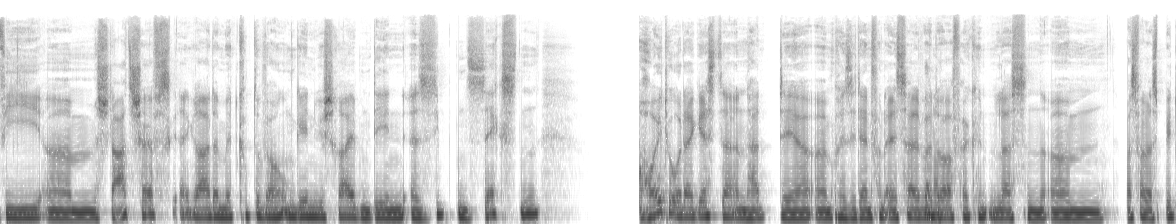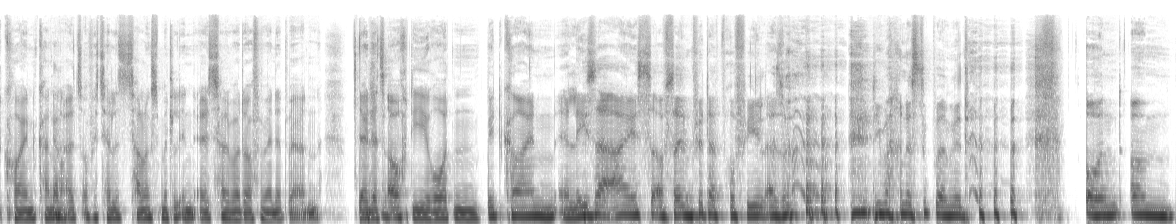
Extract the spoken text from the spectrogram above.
wie ähm, Staatschefs äh, gerade mit Kryptowährungen umgehen. Wir schreiben den äh, 7.6. Heute oder gestern hat der ähm, Präsident von El Salvador genau. verkünden lassen, ähm, was war das? Bitcoin kann genau. als offizielles Zahlungsmittel in El Salvador verwendet werden. Der hat jetzt auch die roten Bitcoin-Laser-Eyes auf seinem Twitter-Profil. Also die machen das super mit. Und ähm,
